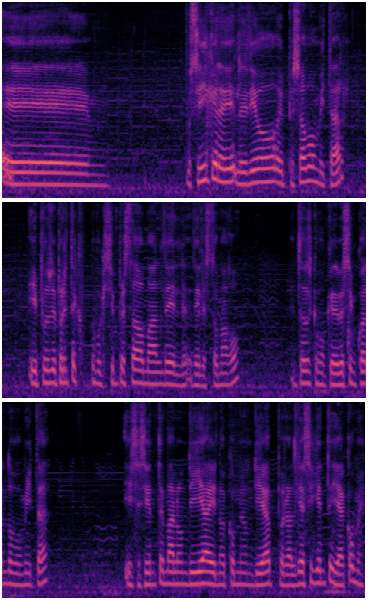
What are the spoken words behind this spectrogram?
Eh, pues sí, que le, le dio, empezó a vomitar. Y pues mi perrita como que siempre estaba mal del, del estómago. Entonces como que de vez en cuando vomita. Y se siente mal un día y no come un día, pero al día siguiente ya come.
